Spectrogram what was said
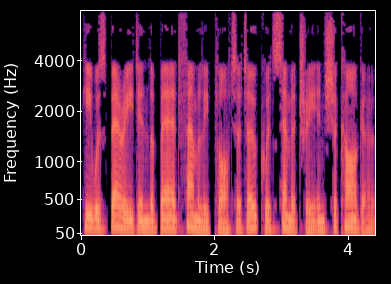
He was buried in the Baird family plot at Oakwood Cemetery in Chicago.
